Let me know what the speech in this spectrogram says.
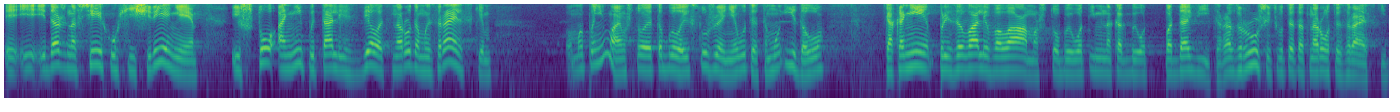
и, и, и даже на все их ухищрения, и что они пытались сделать с народом израильским, мы понимаем, что это было их служение вот этому идолу, как они призывали Валаама, чтобы вот именно как бы вот подавить, разрушить вот этот народ израильский.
